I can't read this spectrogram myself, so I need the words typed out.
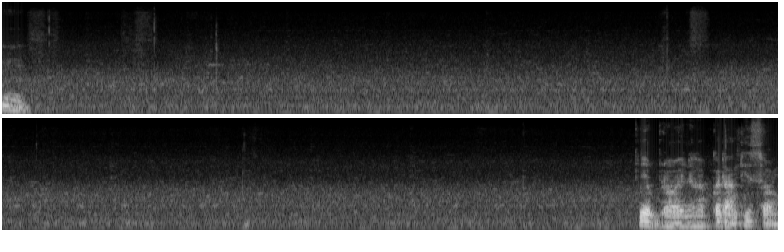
เรียบร้อยนะครับกระดานที่สอง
